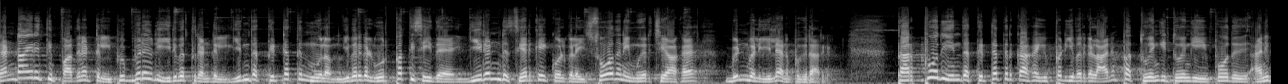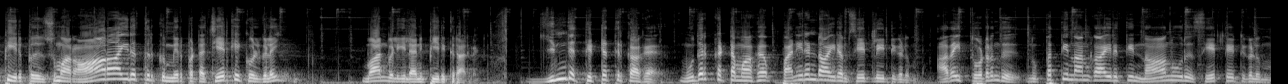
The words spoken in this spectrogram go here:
ரெண்டாயிரத்தி பதினெட்டில் பிப்ரவரி இருபத்தி ரெண்டில் இந்த திட்டத்தின் மூலம் இவர்கள் உற்பத்தி செய்த இரண்டு செயற்கைக்கோள்களை சோதனை முயற்சியாக விண்வெளியில் அனுப்புகிறார்கள். தற்போது இந்த திட்டத்திற்காக இப்படி இவர்கள் அனுப்ப துவங்கி துவங்கி இப்போது அனுப்பியிருப்பது சுமார் ஆறாயிரத்திற்கும் மேற்பட்ட செயற்கைக்கோள்களை வான்வெளியில் அனுப்பியிருக்கிறார்கள். இந்த திட்டத்திற்காக முதற்கட்டமாக பனிரெண்டாயிரம் சேட்டலைட்டுகளும் அதைத் தொடர்ந்து முப்பத்தி நான்காயிரத்தி நானூறு சேட்டலைட்டுகளும்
